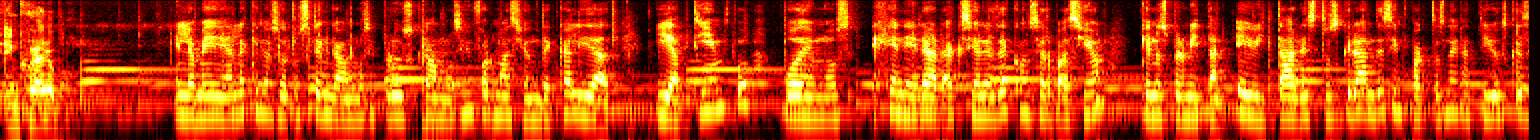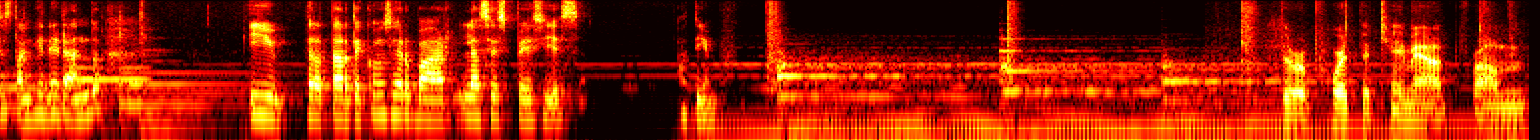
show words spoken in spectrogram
incredible. En la medida en la que nosotros tengamos y produzcamos información de calidad y a tiempo, podemos generar acciones de conservación que nos permitan evitar estos grandes impactos negativos que se están generando y tratar de conservar las especies a tiempo. The report that came out from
